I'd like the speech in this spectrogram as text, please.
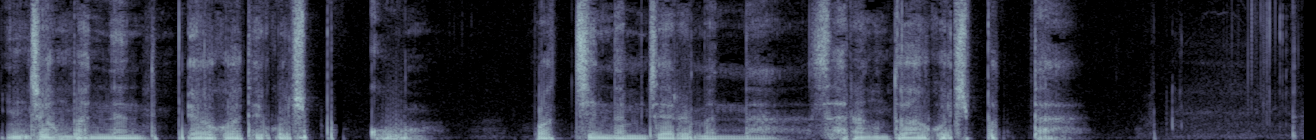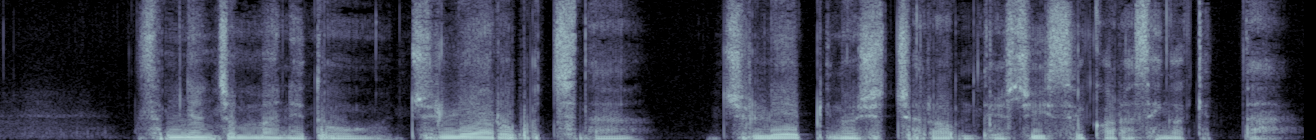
인정받는 배우가 되고 싶었고, 멋진 남자를 만나 사랑도 하고 싶었다. 3년 전만 해도 줄리아 로버츠나 줄리엣 비노슈처럼 될 수 있을 거라 생각했다.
